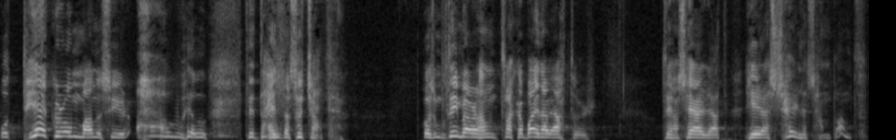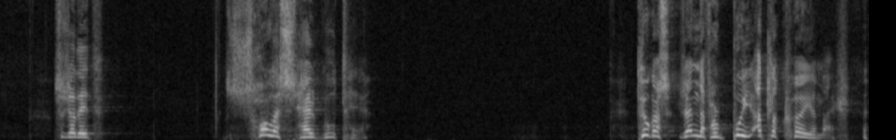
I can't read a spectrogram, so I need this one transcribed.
og teker om han og sier «Åh, oh, vel, det er deilig å sitte Og som politimer han trakka beina vi atter til han sier at her er særlig samband. Så sier det «Så la sær god til». Tukas renna forbi alla køyene der.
